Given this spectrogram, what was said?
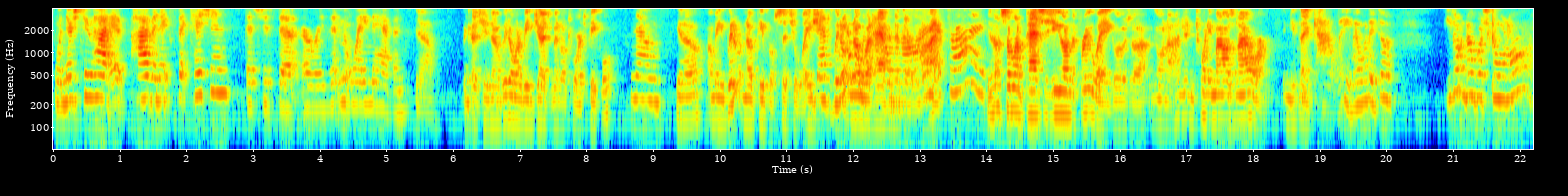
when there's too high high of an expectation, that's just a, a resentment waiting to happen. Yeah. Because you know we don't want to be judgmental towards people. No, You know, I mean, we don't know people's situations. that's we don't know what happened in their life. That's right. You know, someone passes you on the freeway, goes uh, going 120 miles an hour, and you think, "Golly, man, what are they doing?" You don't know what's going on.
